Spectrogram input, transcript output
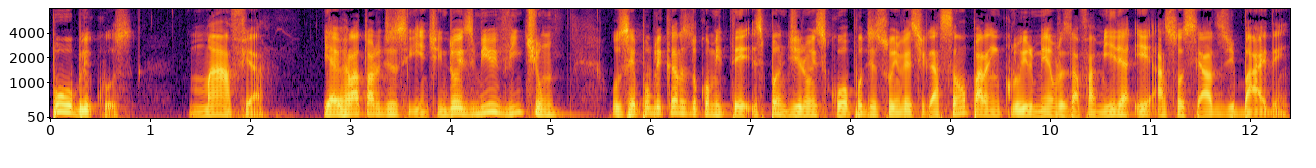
públicos. Máfia. E aí o relatório diz o seguinte: em 2021, os republicanos do comitê expandiram o escopo de sua investigação para incluir membros da família e associados de Biden.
